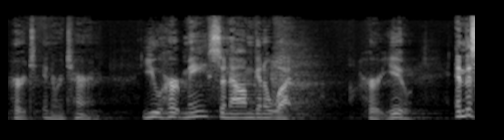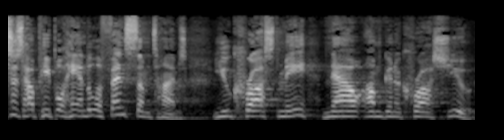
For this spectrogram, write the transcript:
Hurt in return. You hurt me, so now I'm going to what? Hurt you. And this is how people handle offense sometimes. You crossed me, now I'm going to cross you.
